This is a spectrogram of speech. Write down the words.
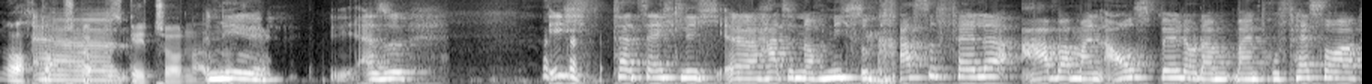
Och, doch, ich glaube, das Äh, geht schon. Also. Nee, also ich tatsächlich äh, hatte noch nicht so krasse Fälle, aber mein Ausbilder oder mein Professor,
